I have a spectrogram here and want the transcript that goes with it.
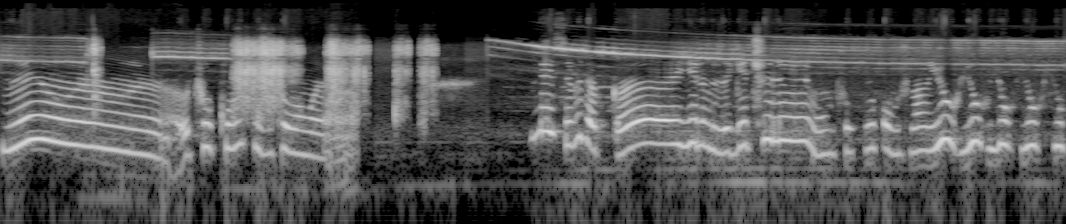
Hmm, çok komik bir şey ama ya. Neyse bir dakika yerimize geçelim. Oğlum çok büyük olmuş lan. Yuh yuh yuh yuh yuh.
